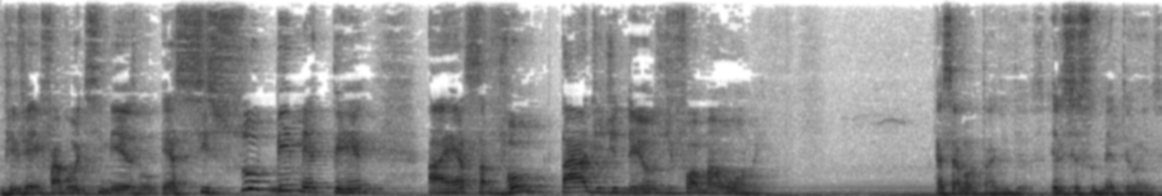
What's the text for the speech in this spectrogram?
viver em favor de si mesmo, é se submeter a essa vontade de Deus de formar um homem. Essa é a vontade de Deus. Ele se submeteu a isso.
